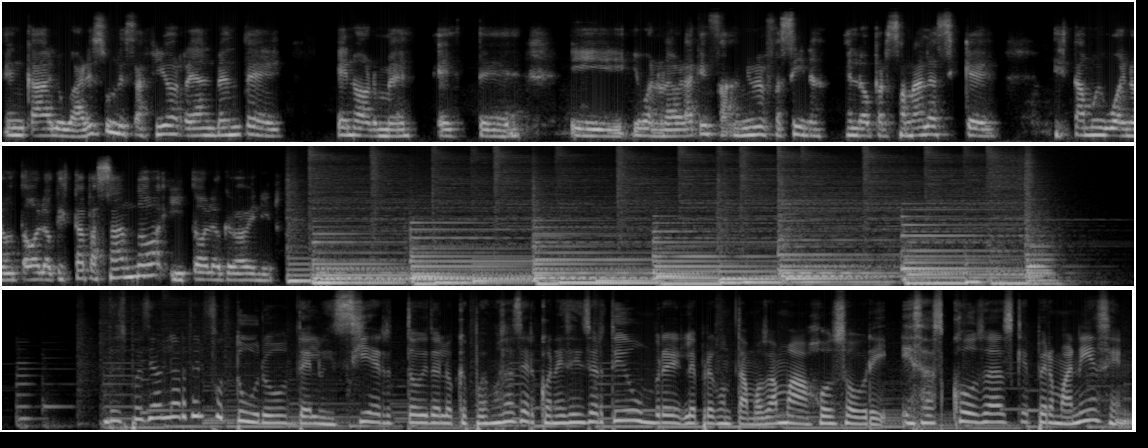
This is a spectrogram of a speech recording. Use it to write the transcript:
en cada lugar. Es un desafío realmente enorme. Este, y, bueno, la verdad que a mí me fascina en lo personal, así que está muy bueno todo lo que está pasando y todo lo que va a venir. Después de hablar del futuro, de lo incierto y de lo que podemos hacer con esa incertidumbre, le preguntamos a Majo sobre esas cosas que permanecen,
